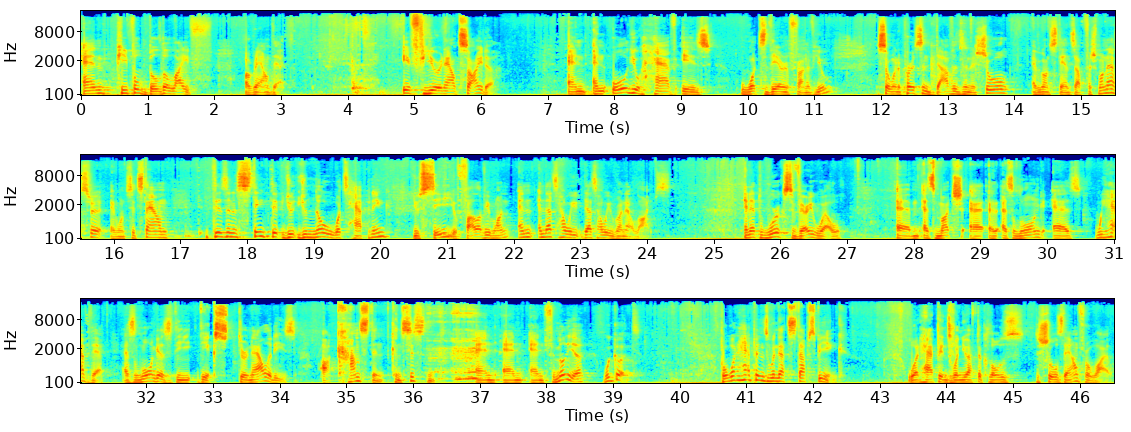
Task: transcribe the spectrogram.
And people build a life around that. If you're an outsider and, and all you have is what's there in front of you, so when a person davens in a shul, everyone stands up for Shemon Esrei, everyone sits down. There's an instinctive, you, you know what's happening, you see, you follow everyone, and, and that's, how we, that's how we run our lives. And it works very well um, as much uh, as long as we have that, as long as the, the externalities are constant, consistent, and, and, and familiar, we're good. But what happens when that stops being? What happens when you have to close the shuls down for a while?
